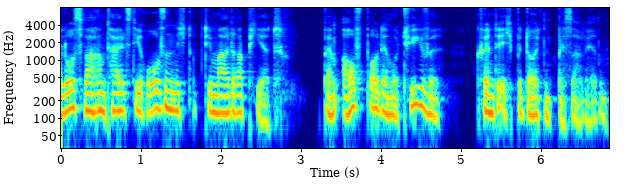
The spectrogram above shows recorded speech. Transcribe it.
Bloß waren teils die Rosen nicht optimal drapiert. Beim Aufbau der Motive könnte ich bedeutend besser werden.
